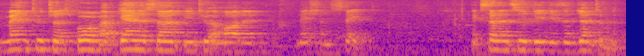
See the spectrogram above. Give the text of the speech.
meant to transform Afghanistan into a modern nation state. Excellency, ladies and gentlemen,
